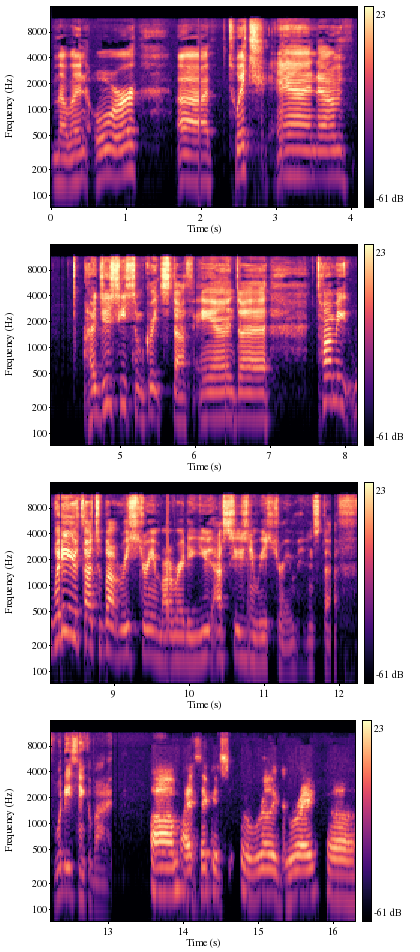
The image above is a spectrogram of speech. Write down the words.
Melon or uh, Twitch, and um, I do see some great stuff. And uh, Tommy, what are your thoughts about Restream already? You us using Restream and stuff. What do you think about it? Um, I think it's a really great uh,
